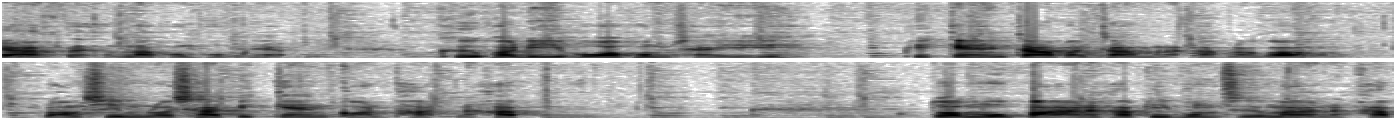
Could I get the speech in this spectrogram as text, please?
ยากแต่สำหรับของผมเนี่ยคือพอดีเพราะว่าผมใช้พริกแกงเจ้าประจำนะครับ แล้วก็ลองชิมรสชาติพริกแกงก่อนผัดนะครับ ตัวหมูป่านะครับที่ผมซื้อมานะครับ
